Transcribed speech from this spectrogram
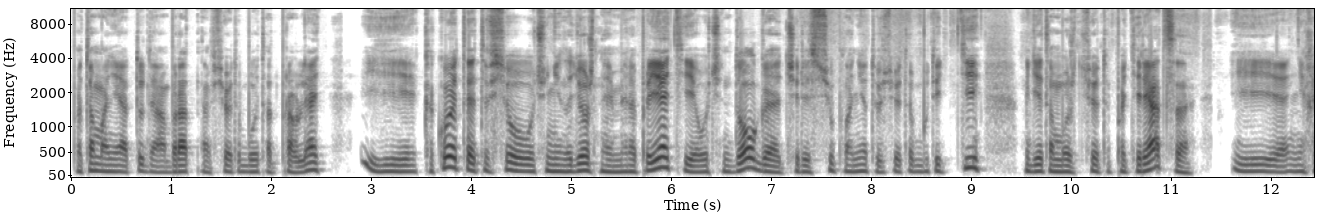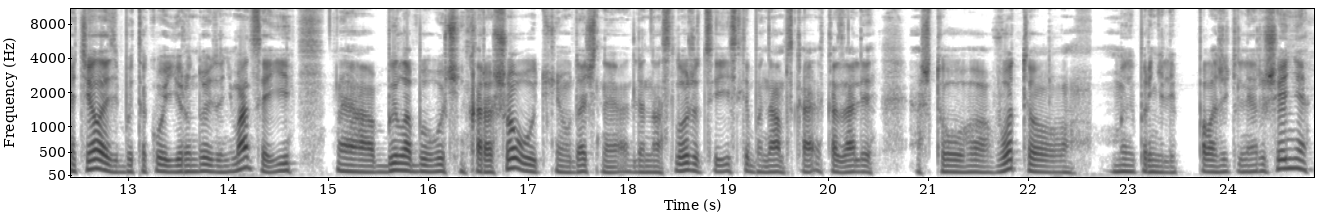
Потом они оттуда обратно все это будут отправлять. И какое-то это все очень ненадежное мероприятие, очень долго, через всю планету все это будет идти, где-то может все это потеряться. И не хотелось бы такой ерундой заниматься, и э, было бы очень хорошо, очень удачно для нас сложиться, если бы нам сказали, что вот мы приняли положительное решение,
